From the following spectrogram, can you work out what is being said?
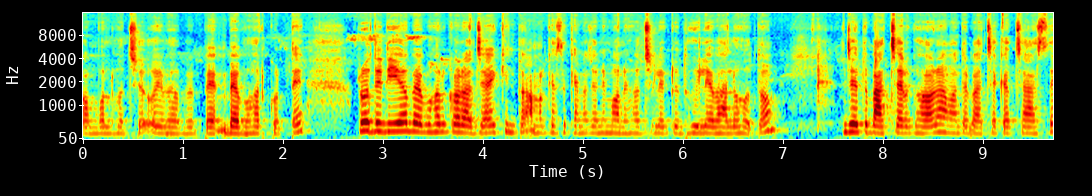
কম্বল হচ্ছে ওইভাবে ব্যবহার করতে। রোদে দিয়েও ব্যবহার করা যায়, কিন্তু আমার কাছে কেন জানি মনে হচ্ছিল একটু ধুইলে ভালো হতো। যেহেতু বাচ্চার ঘর, আমাদের বাচ্চা কাচ্চা আছে।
